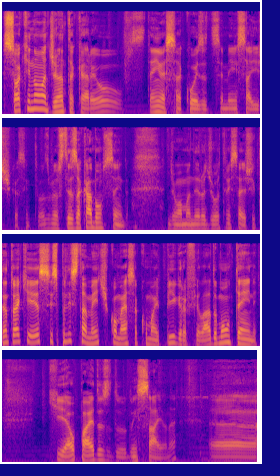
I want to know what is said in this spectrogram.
só que não adianta, cara. Eu tenho essa coisa de ser meio ensaístico, assim. Todos os meus textos acabam sendo de uma maneira ou de outra ensaística. Tanto é que esse explicitamente começa com uma epígrafe lá do Montaigne, que é o pai dos, do, do ensaio, né? É...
